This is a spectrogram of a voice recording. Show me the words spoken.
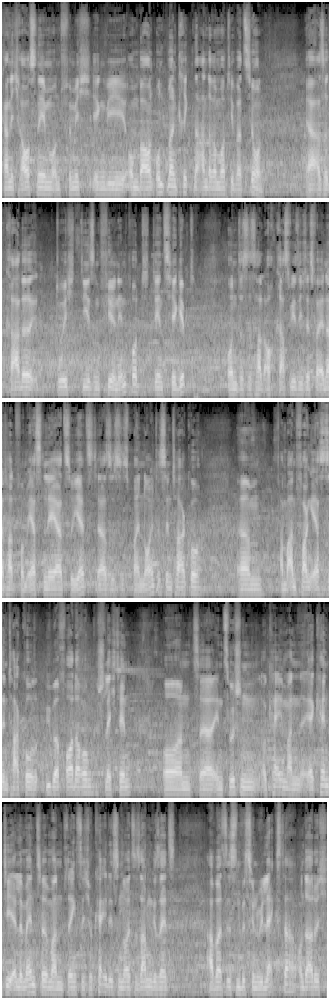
kann ich rausnehmen und für mich irgendwie umbauen? Und man kriegt eine andere Motivation. Ja, also gerade durch diesen vielen Input, den es hier gibt und es ist halt auch krass, wie sich das verändert hat vom ersten Layer zu jetzt. Also es ist mein neuntes Intaco. Ähm, am Anfang erstes Intaco Überforderung schlechthin. Und äh, inzwischen, okay, man erkennt die Elemente, man denkt sich, okay, die sind neu zusammengesetzt, aber es ist ein bisschen relaxter und dadurch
